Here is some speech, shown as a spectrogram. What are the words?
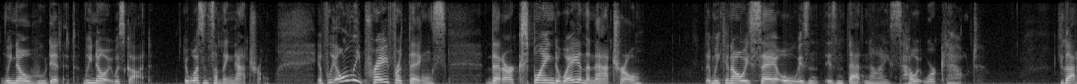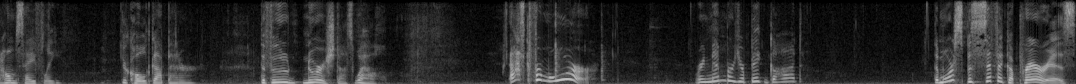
we know who did it. We know it was God. It wasn't something natural. If we only pray for things that are explained away in the natural, then we can always say, "Oh, isn't isn't that nice how it worked out? You got home safely. Your cold got better. The food nourished us well." Ask for more. Remember your big God. The more specific a prayer is,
